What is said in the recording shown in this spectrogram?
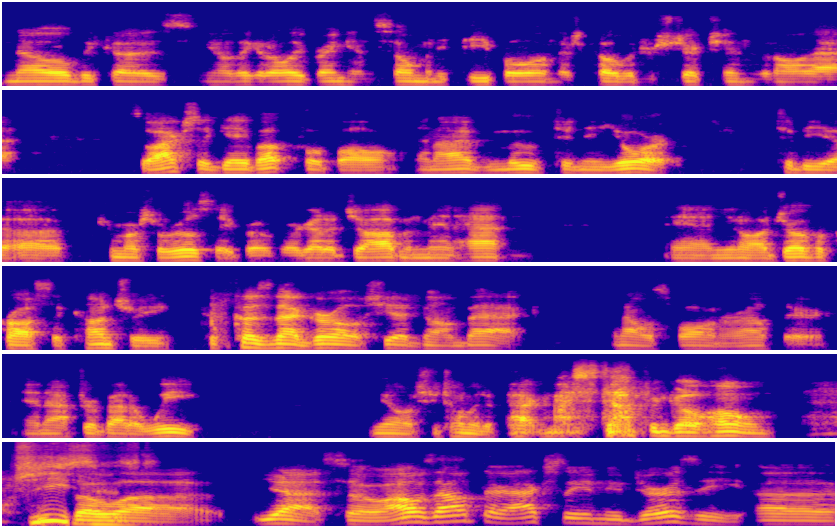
No, because, you know, they could only bring in so many people and there's COVID restrictions and all that. So I actually gave up football and I moved to New York to be a commercial real estate broker. I got a job in Manhattan. And, you know, I drove across the country because that girl, she had gone back and I was following her out there. And after about a week, you know, she told me to pack my stuff and go home. Jesus. So, uh, yeah, so I was out there actually in New Jersey, uh,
